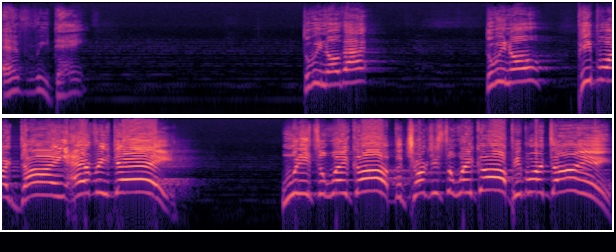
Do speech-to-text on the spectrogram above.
every day? Do we know that? Do we know? People are dying every day. We need to wake up. The church needs to wake up. People are dying.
